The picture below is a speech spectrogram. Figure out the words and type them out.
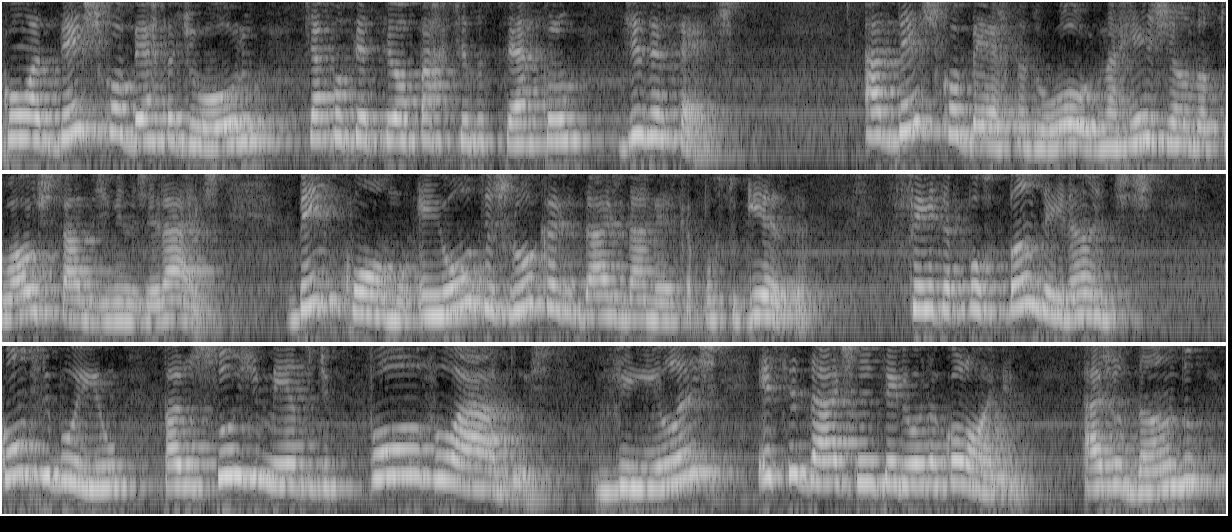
com a descoberta de ouro que aconteceu a partir do século 17. A descoberta do ouro na região do atual estado de Minas Gerais, bem como em outras localidades da América Portuguesa, feita por bandeirantes, contribuiu para o surgimento de povoados, vilas e cidades no interior da colônia, ajudando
